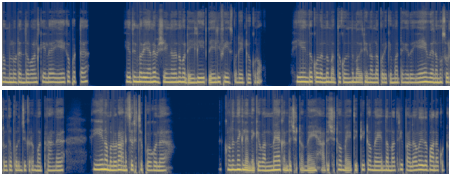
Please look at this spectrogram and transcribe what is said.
நம்மளோட இந்த வாழ்க்கையில் ஏகப்பட்ட எதிர்மறையான விஷயங்களை நம்ம டெய்லி டெய்லி ஃபேஸ் பண்ணிகிட்ருக்குறோம் ஏன் இந்த குழந்தை மற்ற குழந்தை மாதிரி நல்லா படிக்க மாட்டேங்குது? ஏன் இவன் நம்ம சொல்கிறத புரிஞ்சுக்கிற மாட்டுறாங்க ஏன் நம்மளோட அனுசரித்து போகலை? குழந்தைங்கள இன்றைக்கி வன்மையாக கண்டிச்சிட்டோமே அடிச்சிட்டோமே திட்டிட்டோமே இந்த மாதிரி பல விதமான குற்ற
